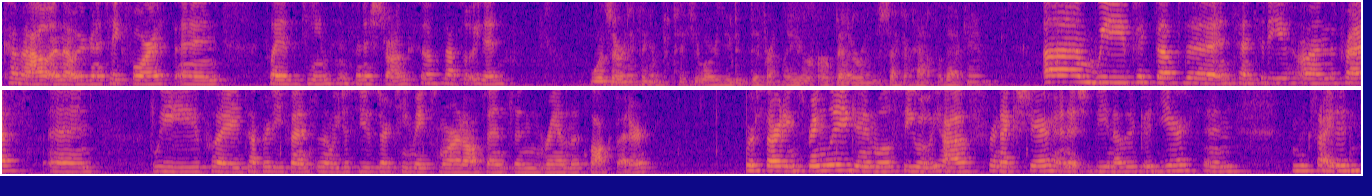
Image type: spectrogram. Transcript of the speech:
come out and that we were going to take fourth and play as a team and finish strong. So that's what we did. Was there anything in particular you did differently or, or better in the second half of that game? Um, we picked up the intensity on the press and we played tougher defense, and then we just used our teammates more on offense and ran the clock better. We're starting spring league, and we'll see what we have for next year, and it should be another good year. And I'm excited.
